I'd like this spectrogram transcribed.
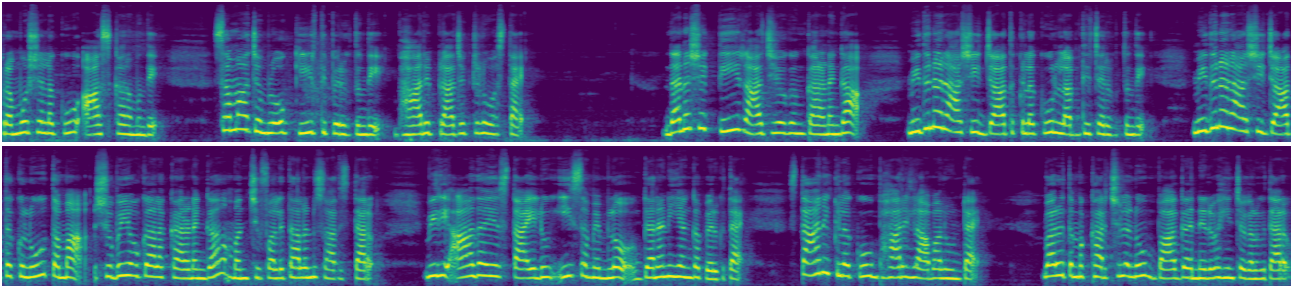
ప్రమోషన్లకు ఆస్కారం ఉంది. సమాజంలో కీర్తి పెరుగుతుంది. భారీ ప్రాజెక్టులు వస్తాయి. ధనశక్తి రాజయోగం కారణంగా మిథున రాశి జాతకులకు లబ్ధి జరుగుతుంది. మిథున రాశి జాతకులు తమ శుభయోగాల కారణంగా మంచి ఫలితాలను సాధిస్తారు. వీరి ఆదాయ స్థాయిలు ఈ సమయంలో గణనీయంగా పెరుగుతాయి. స్థానికులకు భారీ లాభాలు ఉంటాయి. వారు తమ ఖర్చులను బాగా నిర్వహించగలుగుతారు.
